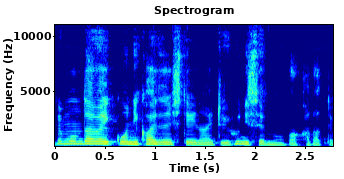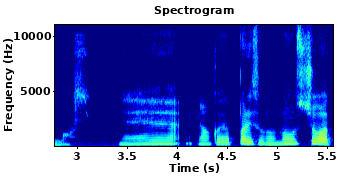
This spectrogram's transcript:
で問題は一向に改善していないというふうに専門家は語ってます。ねえなんかやっぱりそのノースショア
